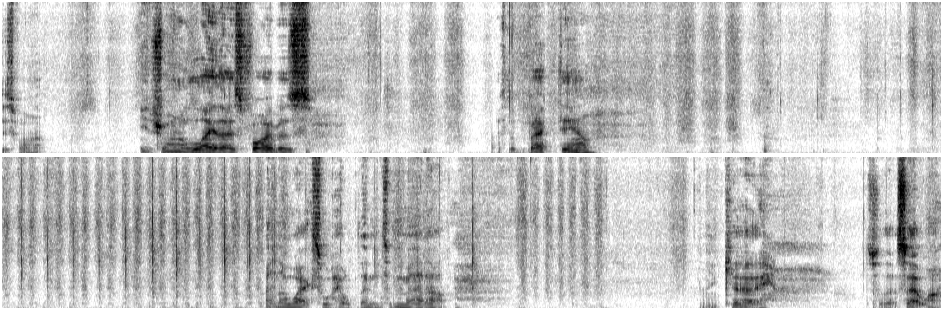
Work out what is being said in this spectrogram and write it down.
Just want to, you're trying to lay those fibres of the back down. And the wax will help them to mat up. Okay, so that's that one.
